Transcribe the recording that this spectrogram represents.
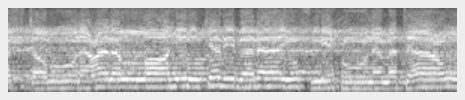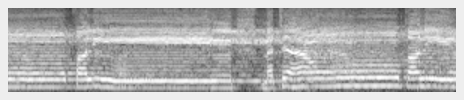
يفترون على الله الكذب لا يفلحون. متاع قليل متاع قليل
